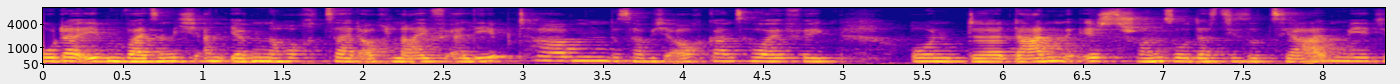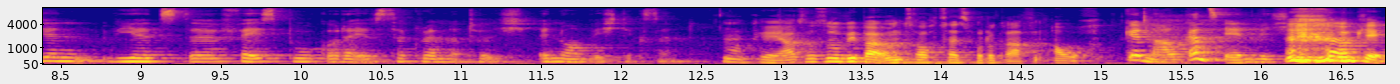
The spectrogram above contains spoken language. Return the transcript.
oder eben weil sie mich an irgendeiner Hochzeit auch live erlebt haben. Das habe ich auch ganz häufig. Und äh, dann ist schon so, dass die sozialen Medien wie jetzt äh, Facebook oder Instagram natürlich enorm wichtig sind. Okay, also so wie bei uns Hochzeitsfotografen auch. Genau, ganz ähnlich. okay,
